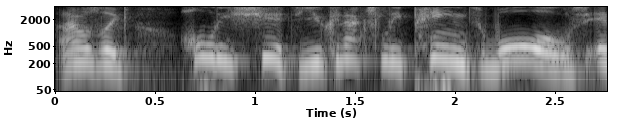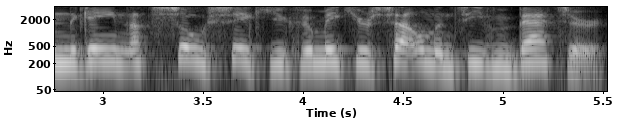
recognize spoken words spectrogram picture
And I was like, holy shit, you can actually paint walls in the game. That's so sick. You can make your settlements even better.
